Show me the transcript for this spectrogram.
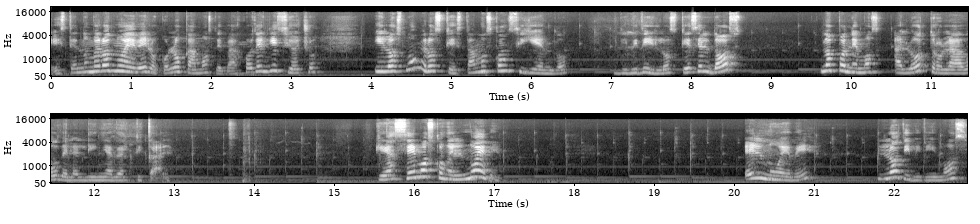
Este número 9 lo colocamos debajo del 18 y los números que estamos consiguiendo dividirlos, que es el 2, lo ponemos al otro lado de la línea vertical. ¿Qué hacemos con el 9? El 9 lo dividimos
